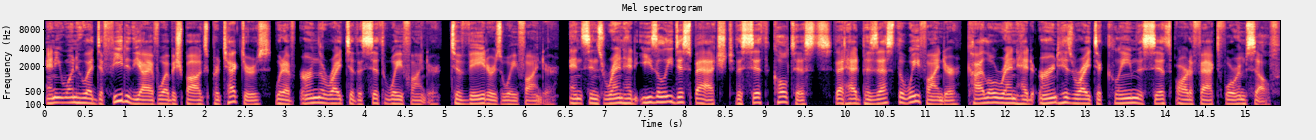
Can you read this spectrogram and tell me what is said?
anyone who had defeated the Eye of Webbish Bog's protectors would have earned the right to the Sith Wayfinder, to Vader's Wayfinder. And since Ren had easily dispatched the Sith cultists that had possessed the Wayfinder, Kylo Ren had earned his right to claim the Sith artifact for himself.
